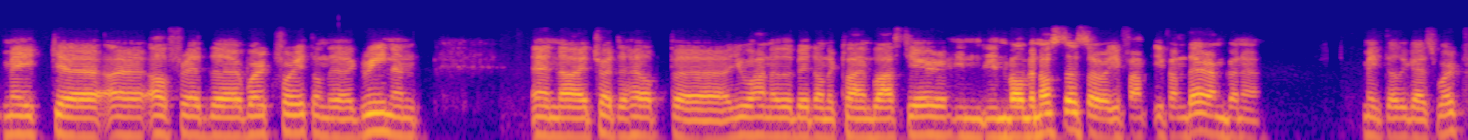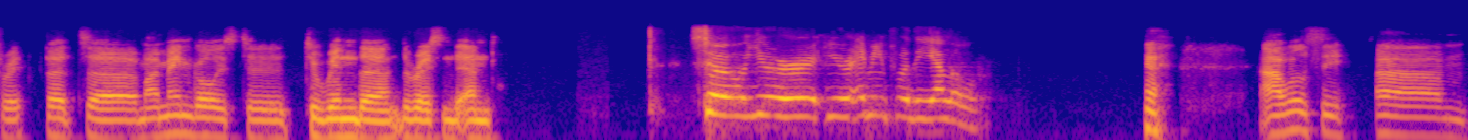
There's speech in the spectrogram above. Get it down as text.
make uh, uh, Alfred work for it on the green and and I tried to help uh, Johan a little bit on the climb last year in in Val Venosta. So if I'm if I'm there, I'm gonna make the other guys work for it. But uh, my main goal is to to win the the race in the end. So you're you're aiming for the yellow. I will see. Um,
